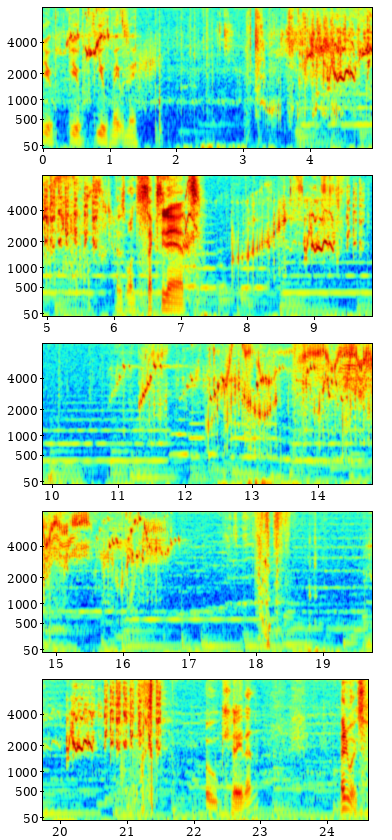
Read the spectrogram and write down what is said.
You, you, you, mate with me. There's one sexy dance. Okay then. Anyways,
